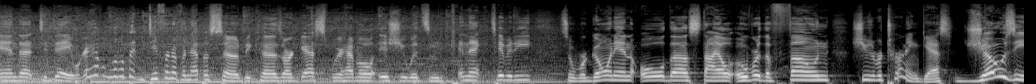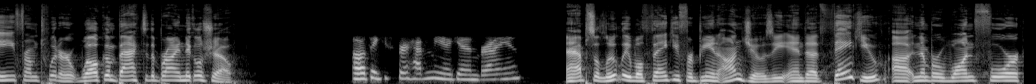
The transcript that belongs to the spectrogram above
And uh, today we're going to have a little bit different of an episode because our guests, we're having a little issue with some connectivity. So we're going in old uh, style over the phone. She was a returning guest, Josie from Twitter. Welcome back to the Brian Nichols Show. Oh, thank you for having me again, Brian. Absolutely. Well, thank you for being on, Josie. And uh, thank you, uh, number one, for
